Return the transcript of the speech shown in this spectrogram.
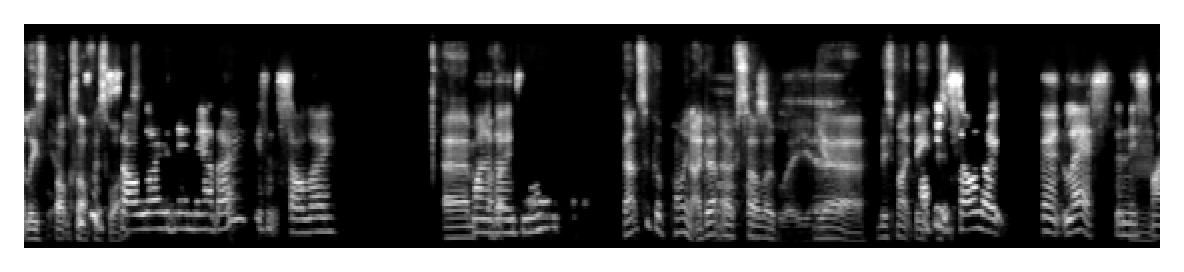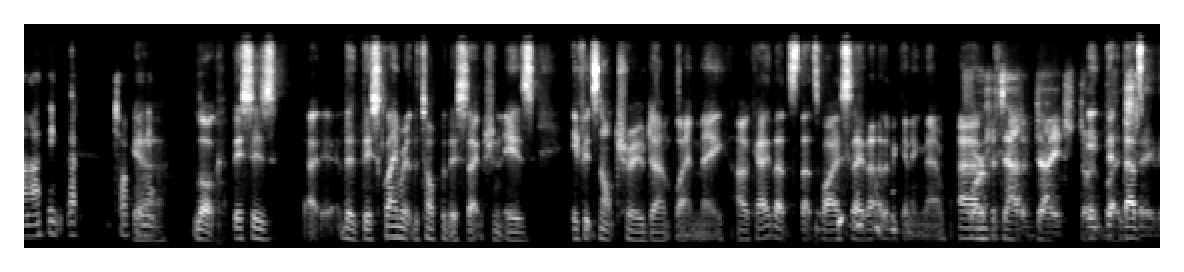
at least Yeah. box Isn't office wise. Solo there now though? Isn't Solo Um, one of those? now? That's a good point. I don't know Oh, if Solo. possibly, yeah. yeah. this might be. I think Solo earned less than this Mm. one. I think that topping yeah. it. Look, this is uh, the disclaimer at the top of this section is if it's not true, don't blame me. Okay, that's that's why I say that at the beginning now. or Um, if it's out of date, don't it- blame that's- Steve.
